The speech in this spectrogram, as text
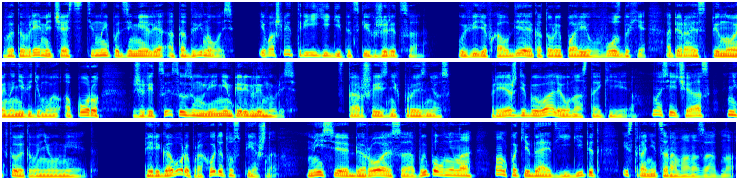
В это время часть стены подземелья отодвинулась, и вошли три египетских жреца. Увидев халдея, который парил в воздухе, опираясь спиной на невидимую опору, жрецы с изумлением переглянулись. Старший из них произнес, Прежде бывали у нас такие, но сейчас никто этого не умеет. Переговоры проходят успешно. Миссия Бероэса выполнена, он покидает Египет и страница романа заодно.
